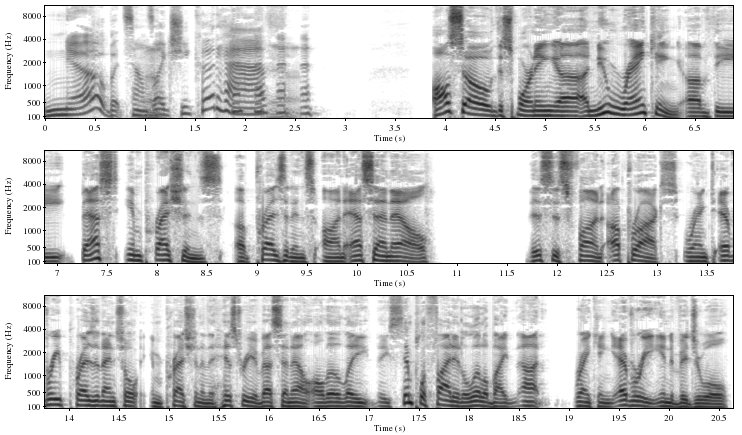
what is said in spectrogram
No, but sounds like she could have. Also, this morning, uh, a new ranking of the best impressions of presidents on SNL. This is fun. Uproxx ranked every presidential impression in the history of SNL, although they, they simplified it a little by not ranking every individual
